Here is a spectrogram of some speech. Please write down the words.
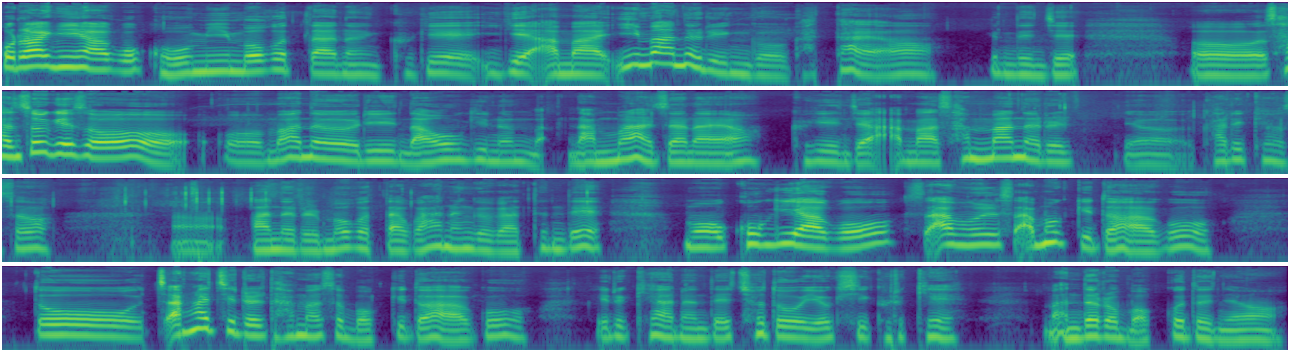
호랑이하고 곰이 먹었다는 그게 이게 아마 이 마늘인 것 같아요. 근데 이제 어, 산속에서 어, 마늘이 나오기는 마- 난무하잖아요. 그게 이제 아마 산마늘을 어, 가리켜서 어, 마늘을 먹었다고 하는 것 같은데 뭐 고기하고 쌈을 싸 먹기도 하고 또 장아찌를 담아서 먹기도 하고 이렇게 하는데 저도 역시 그렇게 만들어 먹거든요.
